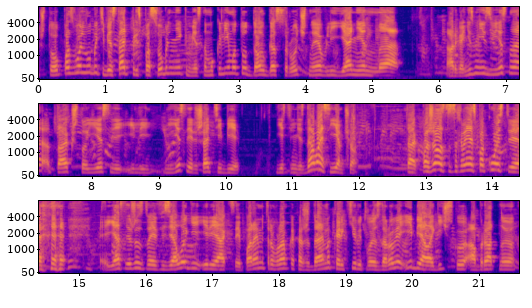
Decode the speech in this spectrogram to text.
что позволило бы тебе стать приспособленнее к местному климату, долгосрочное влияние на Организм неизвестно, так что если или не если решать тебе. Есть нет. Давай съем, что? Так, пожалуйста, сохраняй спокойствие. Я слежу за твоей физиологией и реакцией. Параметры в рамках ожидаемых корректируют твое здоровье и биологическую обратную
